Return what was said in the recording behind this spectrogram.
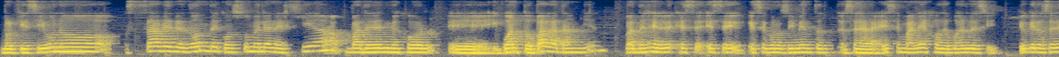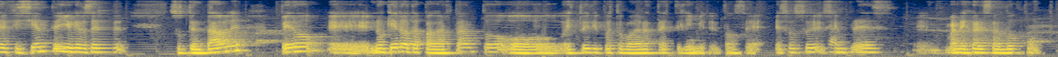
Porque si uno sabe de dónde consume la energía, va a tener mejor, eh, y cuánto paga también, va a tener ese, ese, ese conocimiento, o sea, ese manejo de poder decir, yo quiero ser eficiente, yo quiero ser sustentable, pero eh, no quiero pagar tanto o estoy dispuesto a pagar hasta este límite. Entonces, eso siempre es eh, manejar esos dos puntos.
